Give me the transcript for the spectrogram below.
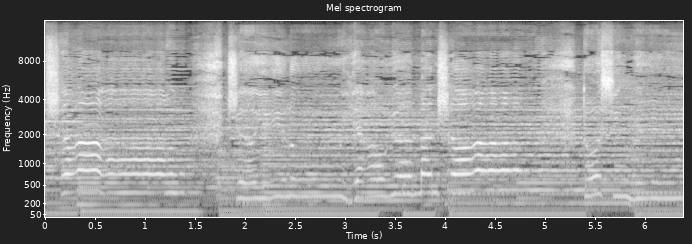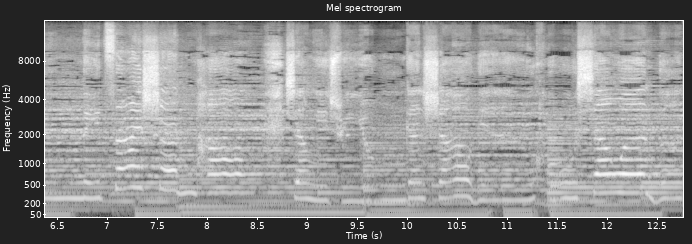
唱。这一路遥远漫长，多幸运你在身旁，像一群勇敢少年，互相温暖，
